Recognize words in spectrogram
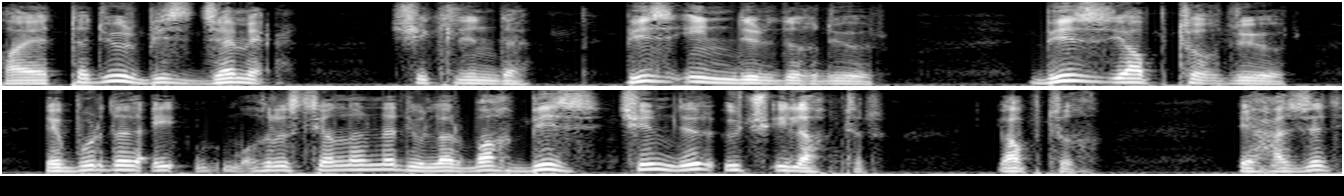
Ayette diyor biz cemi' şeklinde. Biz indirdik diyor. Biz yaptık diyor. E burada Hristiyanlar ne diyorlar? Bak biz kimdir? Üç ilahtır. Yaptık. E Hazret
